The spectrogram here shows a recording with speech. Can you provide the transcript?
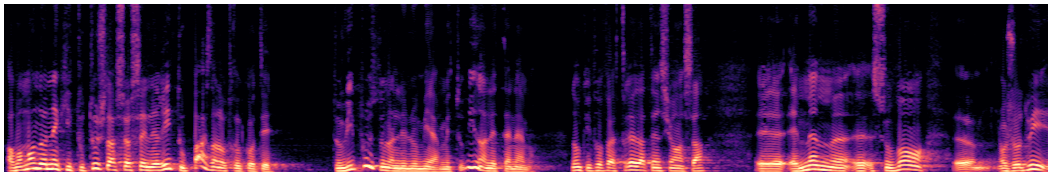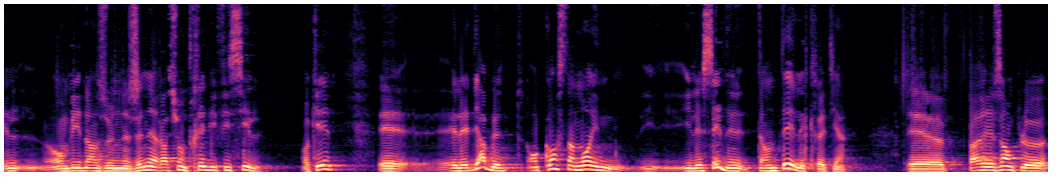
À un moment donné, qu'ils touchent la sorcellerie, tu passes dans l'autre côté. Tu ne vis plus dans les lumières, mais tu vis dans les ténèbres. Donc, il faut faire très attention à ça. Et, même euh, souvent, euh, aujourd'hui, on vit dans une génération très difficile. ok? Et, les diables, constamment, ils, essaient de tenter les chrétiens. Et, par exemple,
